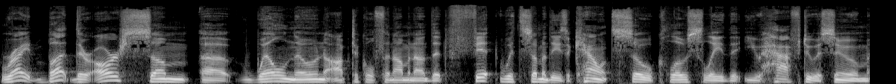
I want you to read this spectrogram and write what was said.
Right, but there are some uh, well-known optical phenomena that fit with some of these accounts so closely that you have to assume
